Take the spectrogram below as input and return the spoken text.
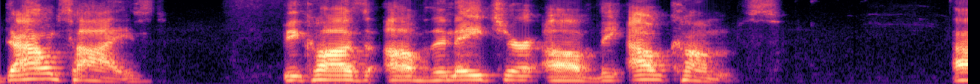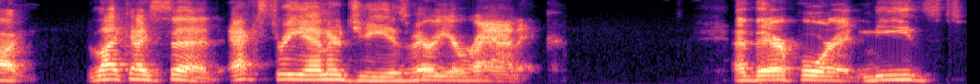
downsized because of the nature of the outcomes. Uh, like I said, X3 energy is very erratic, and therefore it needs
